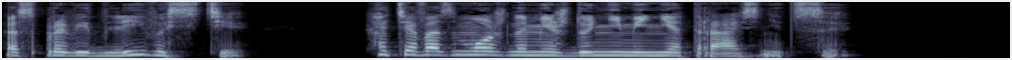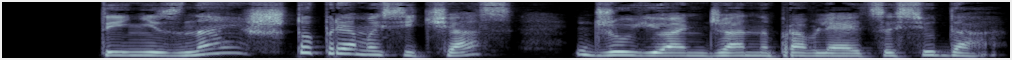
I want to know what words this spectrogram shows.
о справедливости, хотя, возможно, между ними нет разницы. Ты не знаешь, что прямо сейчас Джу Юаньджан направляется сюда?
